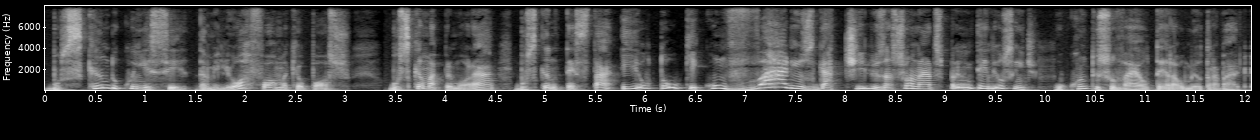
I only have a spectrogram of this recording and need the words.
buscando conhecer da melhor forma que eu posso, buscando aprimorar, buscando testar, e eu estou o quê? Com vários gatilhos acionados para eu entender o seguinte: o quanto isso vai alterar o meu trabalho,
